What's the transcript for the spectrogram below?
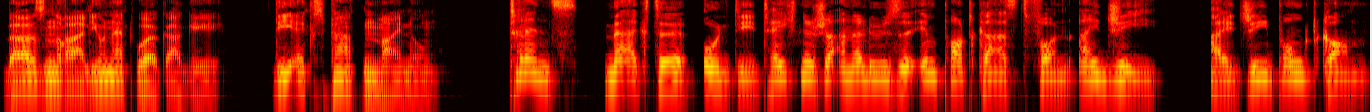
Börsenradio Network AG. Die Expertenmeinung. Trends, Märkte und die technische Analyse im Podcast von IG. IG.com.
